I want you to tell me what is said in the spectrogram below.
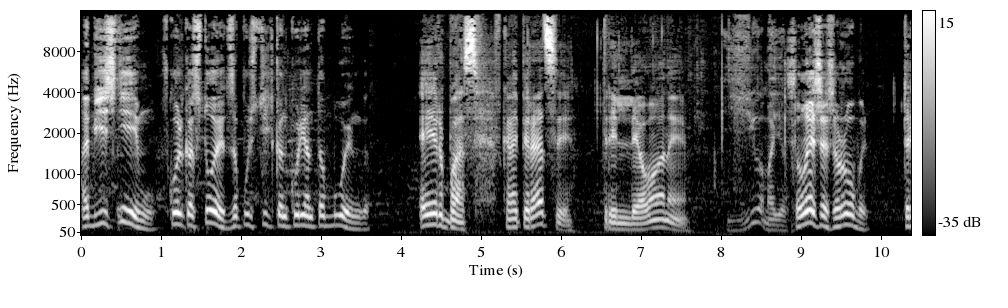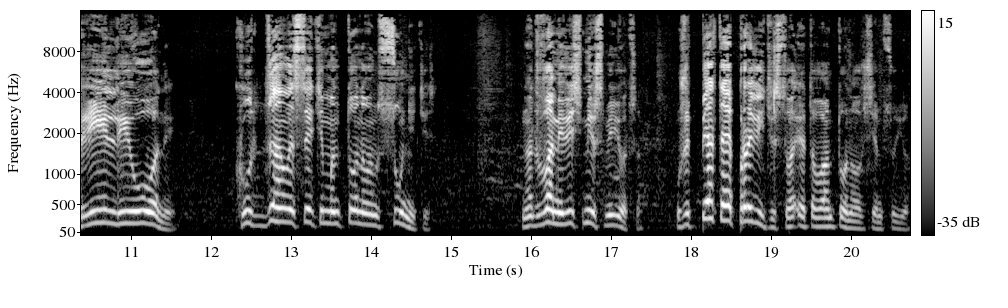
объясни ему, сколько стоит запустить конкурента Боинга. Airbus в кооперации триллионы. Ё-моё. Слышишь, рубль? Триллионы. Куда вы с этим Антоновым сунетесь? Над вами весь мир смеется. Уже пятое правительство этого Антонова всем сует.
